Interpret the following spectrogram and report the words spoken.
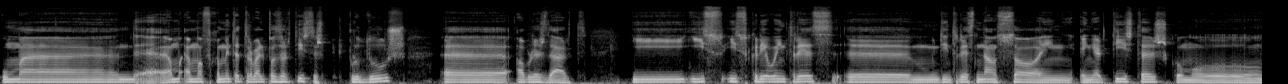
uma, é uma, é uma ferramenta de trabalho para os artistas, produz uh, obras de arte. E isso, isso criou interesse, uh, muito interesse não só em, em artistas, como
